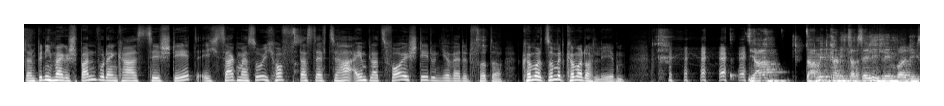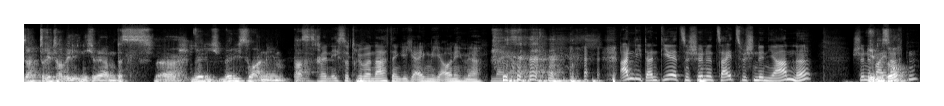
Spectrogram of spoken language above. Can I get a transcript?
dann bin ich mal gespannt, wo dein KSC steht. Ich sag mal so, ich hoffe, dass der FCH einen Platz vor euch steht und ihr werdet Vierter. Können wir, somit können wir doch leben. ja, damit kann ich tatsächlich leben, weil, wie gesagt, Dritter will ich nicht werden. Das äh, würde ich, würd ich so annehmen. Passt. Ach, wenn ich so drüber nachdenke, ich eigentlich auch nicht mehr. Naja. Andi, dann dir jetzt eine schöne Zeit zwischen den Jahren, ne? Schöne Ebenso. Weihnachten.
